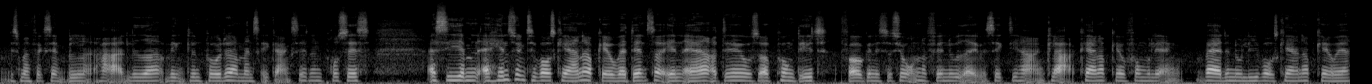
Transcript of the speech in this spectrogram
Hvis man for eksempel har ledervinklen på det, og man skal i gang sætte en proces, at sige, jamen af hensyn til vores kerneopgave, hvad den så end er, og det er jo så punkt et for organisationen at finde ud af, hvis ikke de har en klar kerneopgaveformulering, hvad er det nu lige vores kerneopgave er.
